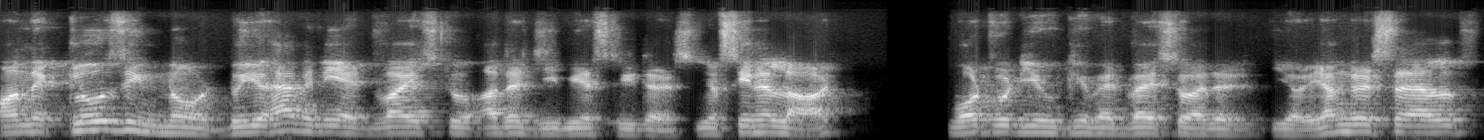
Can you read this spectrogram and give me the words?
On a closing note, do you have any advice to other GBS leaders? You've seen a lot. What would you give advice to other your younger self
